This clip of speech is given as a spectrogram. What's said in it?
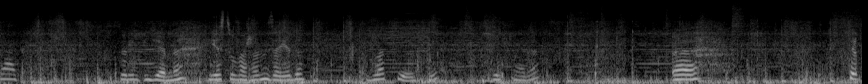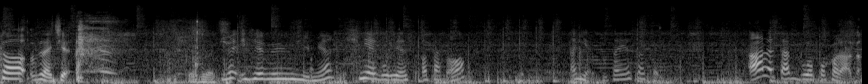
Tak, w którym idziemy, jest uważany za jeden z łatwiejszych. Wieczniara. E, tylko w lecie. Pozleć. My idziemy w zimie. Śniegu jest o tak o. A nie, tutaj jest ok. Ale tam było po kolana.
